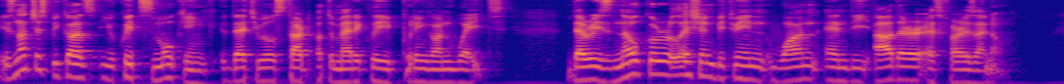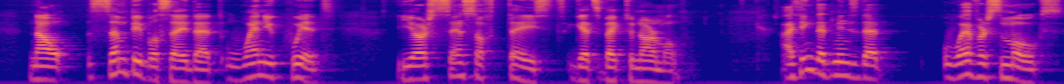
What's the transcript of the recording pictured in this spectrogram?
it's not just because you quit smoking that you will start automatically putting on weight. There is no correlation between one and the other, as far as I know. Now, some people say that when you quit, your sense of taste gets back to normal. I think that means that whoever smokes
